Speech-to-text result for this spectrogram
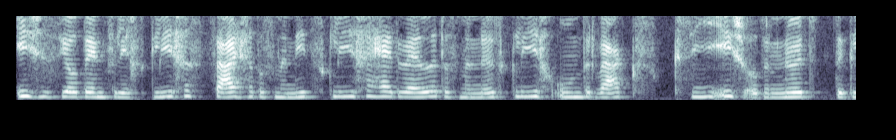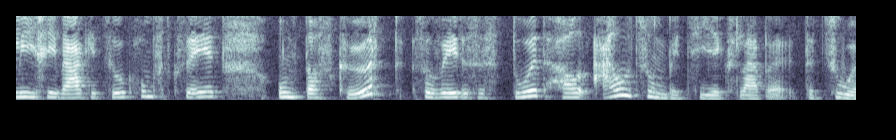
ist es ja dann vielleicht gleich ein Zeichen, dass man nicht das Gleiche hat wollen, dass man nicht gleich unterwegs war oder nicht den gleichen Weg in die Zukunft gesehen hat. Und das gehört, so wie das es tut, halt auch zum Beziehungsleben dazu.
